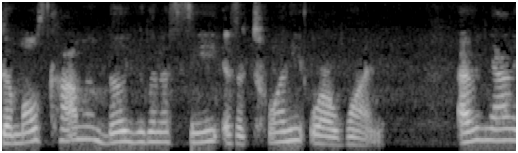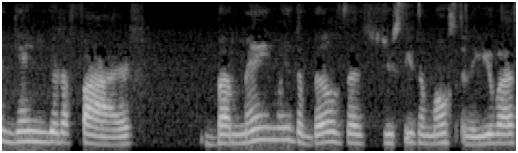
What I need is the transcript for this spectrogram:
The most common bill you're gonna see is a 20 or a 1. Every now and again you get a 5, but mainly the bills that you see the most in the US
